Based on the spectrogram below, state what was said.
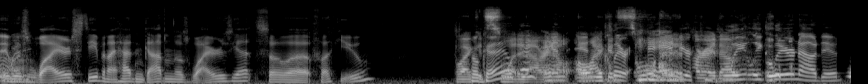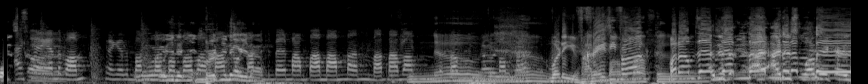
It was wires, Steve, and I hadn't gotten those wires yet. So, uh, fuck you. Oh, I okay, sweat okay. it out right and, now. And oh, you're clear. And you're completely right clear now, dude. Can I get the bomb? Can I get the bomb? You know, you. What are you, crazy frog? But I'm that. I just love it because.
